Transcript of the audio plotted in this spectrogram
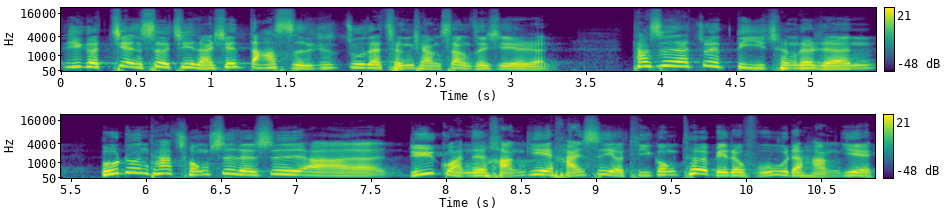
一个箭射进来，先打死的就是住在城墙上这些人。他是在最底层的人，不论他从事的是啊、旅馆的行业，还是有提供特别的服务的行业，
